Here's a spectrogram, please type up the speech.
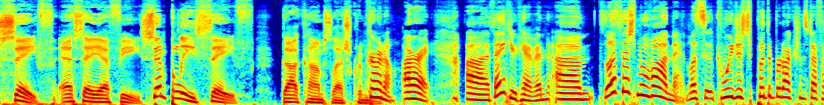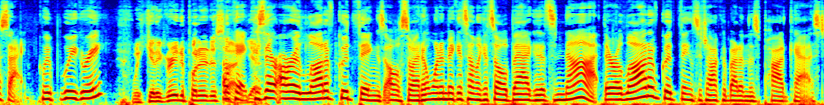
safe S A F E simply safe dot com slash criminal. Criminal. All right. Uh, thank you, Kevin. Um, so let's just move on then. Let's. Can we just put the production stuff aside? Can we, we agree? We can agree to put it aside. Okay, because there are a lot of good things also. I don't want to make it sound like it's all bad because it's not. There are a lot of good things to talk about in this podcast.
